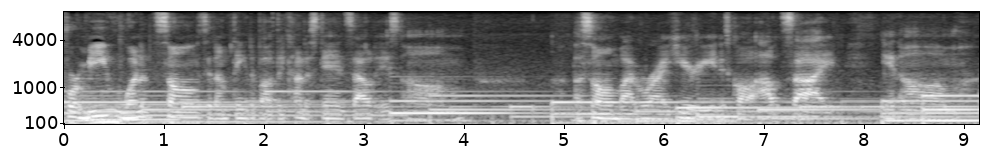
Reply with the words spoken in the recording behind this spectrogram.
for me, one of the songs that I'm thinking about that kind of stands out is um, a song by Mariah Carey, and it's called "Outside." And um,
